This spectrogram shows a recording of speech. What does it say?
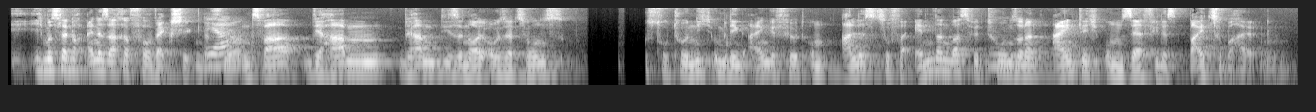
Ich muss vielleicht noch eine Sache vorweg schicken dafür. Ja. Und zwar, wir haben, wir haben diese neue Organisationsstruktur nicht unbedingt eingeführt, um alles zu verändern, was wir tun, mhm. sondern eigentlich, um sehr vieles beizubehalten.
